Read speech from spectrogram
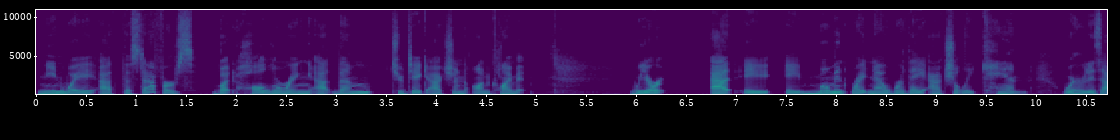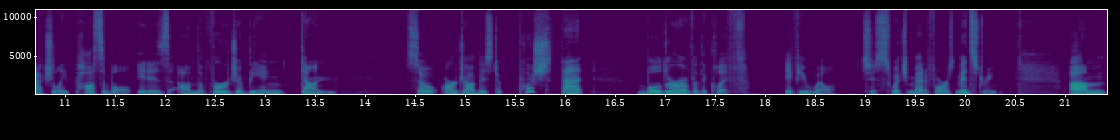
mean way at the staffers, but hollering at them to take action on climate. We are at a, a moment right now where they actually can where it is actually possible. It is on the verge of being done. So our job is to push that boulder over the cliff, if you will, to switch metaphors midstream. Um,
